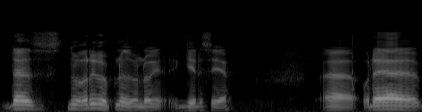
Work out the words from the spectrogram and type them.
det snurrade upp nu under GDC. Eh, och det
